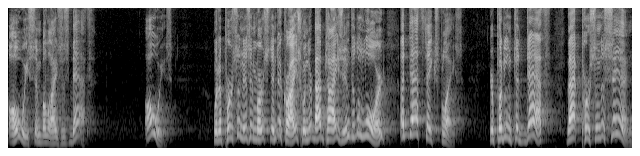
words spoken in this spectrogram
always symbolizes death. Always. When a person is immersed into Christ, when they're baptized into the Lord, a death takes place. You're putting to death that person to sin.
